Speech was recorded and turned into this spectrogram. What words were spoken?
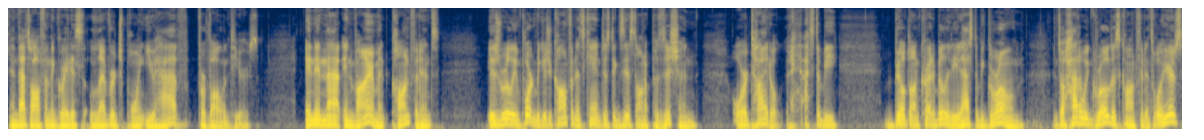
And that's often the greatest leverage point you have for volunteers. And in that environment, confidence is really important because your confidence can't just exist on a position or a title. It has to be built on credibility, it has to be grown. And so, how do we grow this confidence? Well, here's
